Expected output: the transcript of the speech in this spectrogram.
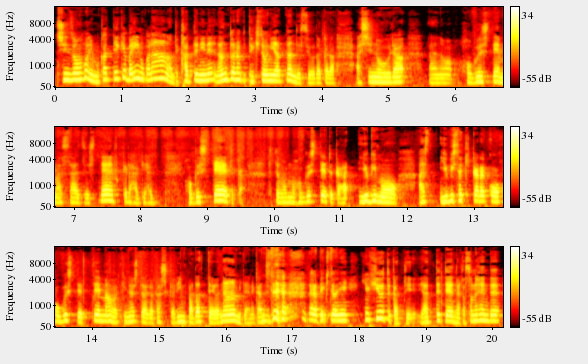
心臓の方に向かっていけばいいのかななんて勝手にね、なんとなく適当にやったんですよ。だから、足の裏、あの、ほぐして、マッサージして、ふくらはぎはほぐして、とか、太ももほぐしてとか、指も、あ指先からこうほぐしてって、まあ脇の下が確かリンパだったよな、みたいな感じで、なんか適当にヒューヒューとかってやってて、なんかその辺で、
